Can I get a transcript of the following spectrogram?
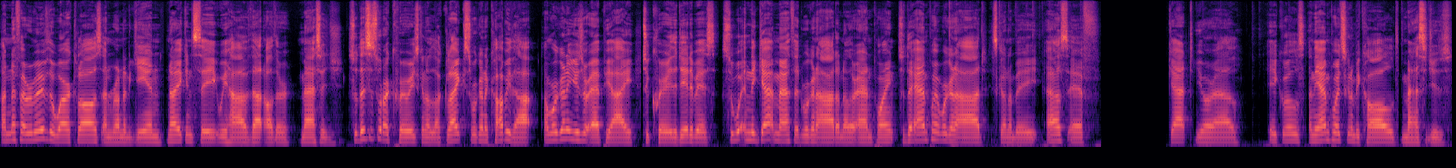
And if I remove the where clause and run it again, now you can see we have that other message. So this is what our query is going to look like. So we're going to copy that and we're going to use our API to query the database. So in the get method, we're going to add another endpoint. So the endpoint we're going to add is going to be else if get URL equals, and the endpoint is going to be called messages.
